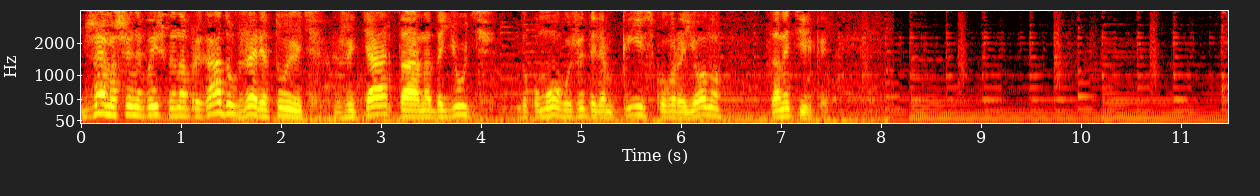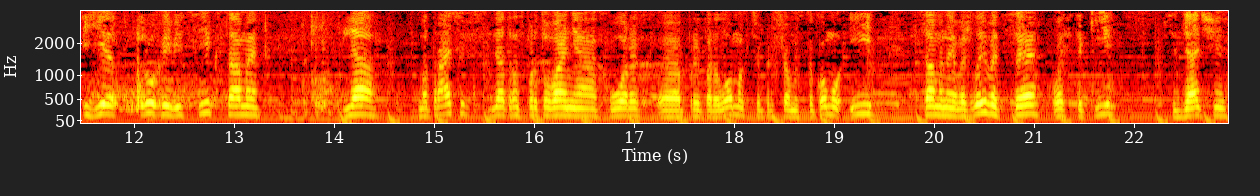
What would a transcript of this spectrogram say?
Вже машини вийшли на бригаду, вже рятують життя та надають допомогу жителям Київського району та не тільки. Є другий відсік саме для матрасів для транспортування хворих е, при переломах чи при чомусь такому. І саме найважливе це ось такі сидячі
